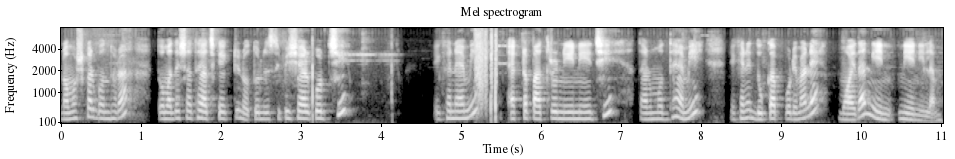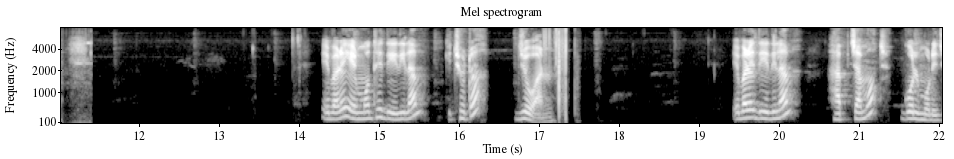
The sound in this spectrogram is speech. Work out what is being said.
নমস্কার বন্ধুরা, তোমাদের সাথে আজকে একটি নতুন রেসিপি শেয়ার করছি। এখানে আমি একটা পাত্র নিয়ে নিয়েছি, তার মধ্যে আমি এখানে দু কাপ পরিমাণে ময়দা নিয়ে নিয়ে নিলাম। এবারে এর মধ্যে দিয়ে দিলাম কিছুটা জোয়ান। এবারে দিয়ে দিলাম হাফ চামচ গোলমরিচ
